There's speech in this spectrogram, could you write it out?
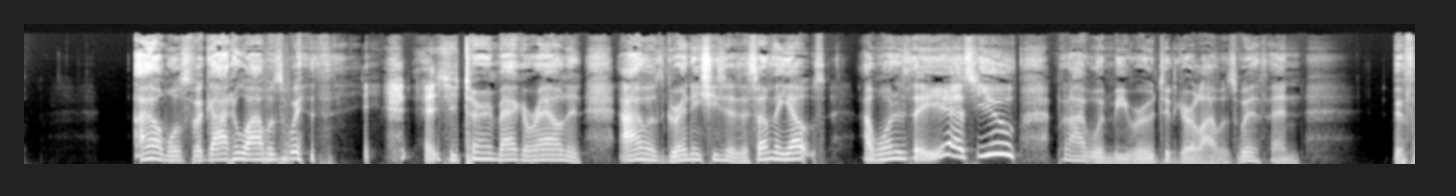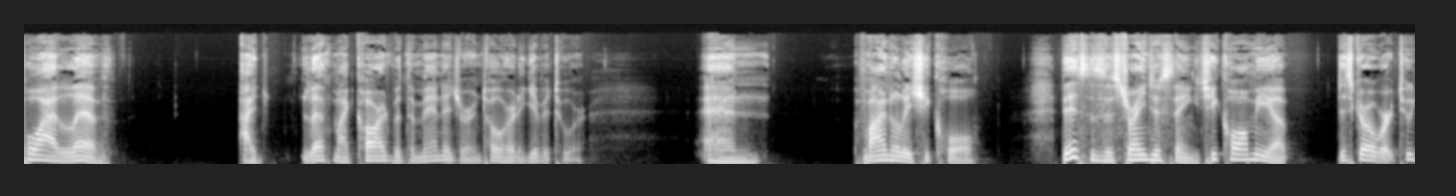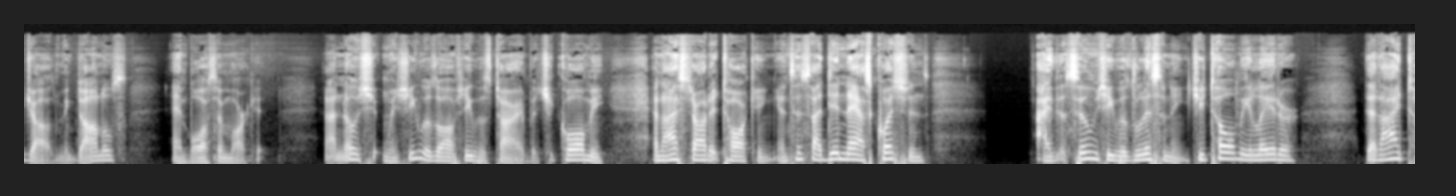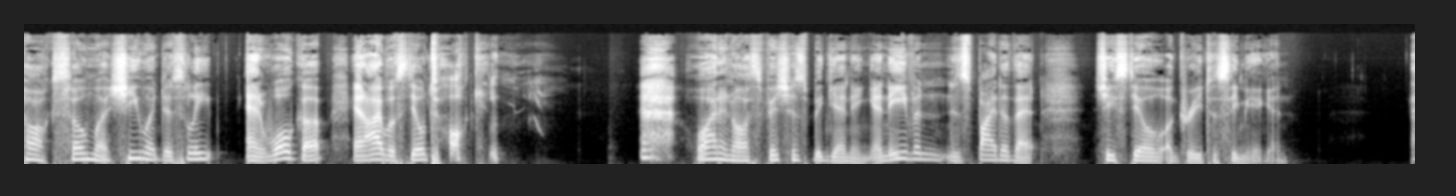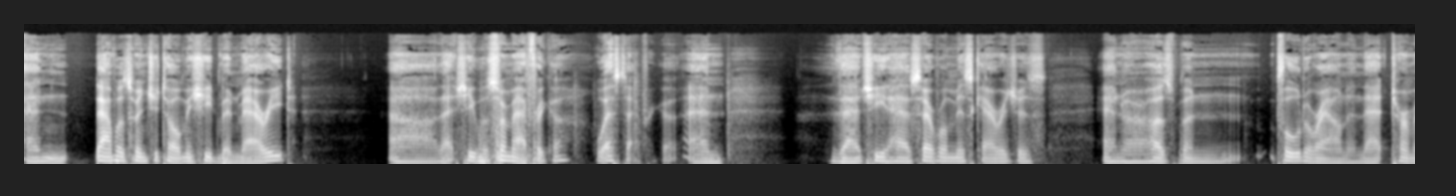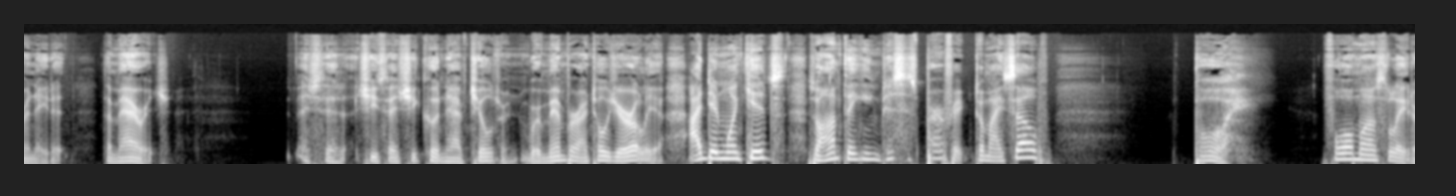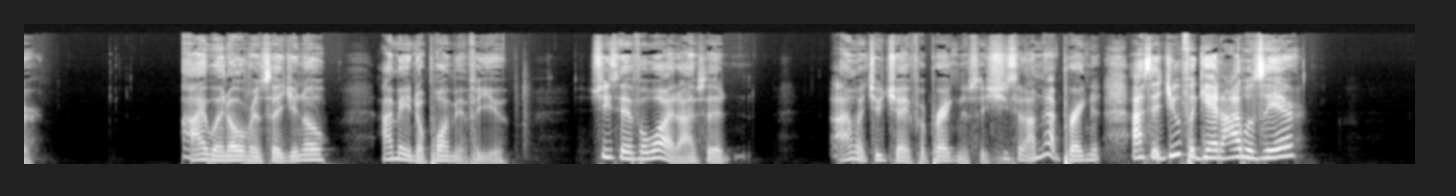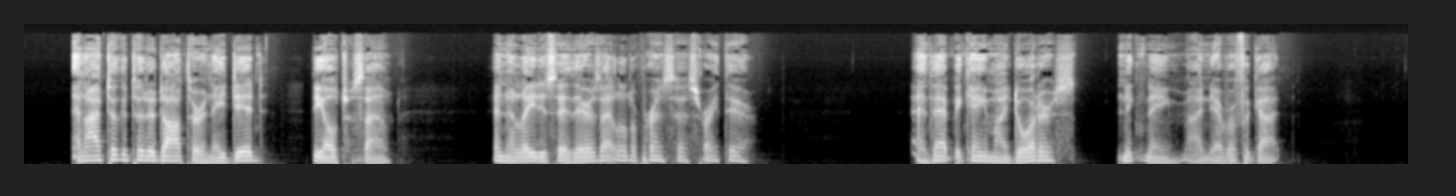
I almost forgot who I was with. and she turned back around and I was grinning. She says, Is something else? I wanted to say, Yes, you. But I wouldn't be rude to the girl I was with. And before I left, I left my card with the manager and told her to give it to her. And finally, she called. This is the strangest thing. She called me up. This girl worked two jobs, McDonald's and Boston Market. I know she, when she was off, she was tired, but she called me and I started talking. And since I didn't ask questions, I assumed she was listening. She told me later that I talked so much, she went to sleep and woke up and I was still talking. what an auspicious beginning. And even in spite of that, she still agreed to see me again. And that was when she told me she'd been married, uh, that she was from Africa, West Africa, and that she'd had several miscarriages and her husband fooled around and that terminated the marriage. And she said she said she couldn't have children. Remember, I told you earlier, I didn't want kids, so I'm thinking this is perfect to myself. Boy, four months later, I went over and said, you know, I made an appointment for you. She said, for what? I said, I want you to check for pregnancy. She said, I'm not pregnant. I said, you forget I was there? And I took her to the doctor and they did the ultrasound. And the lady said, There's that little princess right there. And that became my daughter's nickname. I never forgot.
